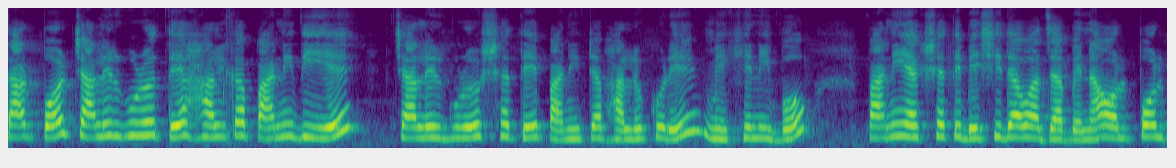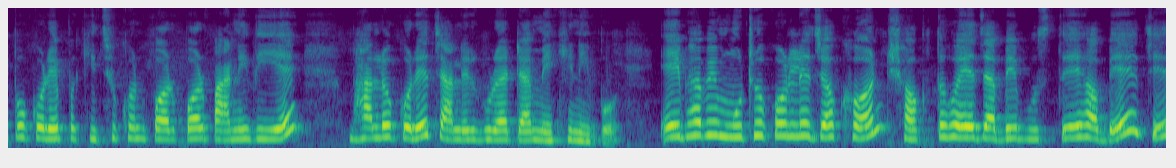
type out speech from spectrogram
তারপর চালের গুঁড়োতে হালকা পানি দিয়ে চালের গুঁড়োর সাথে পানিটা ভালো করে মেখে নিব। পানি একসাথে বেশি দেওয়া যাবে না। অল্প অল্প করে কিছুক্ষণ পর পর পানি দিয়ে ভালো করে চালের গুঁড়াটা মেখে নিব। এইভাবে মুঠো করলে যখন শক্ত হয়ে যাবে, বুঝতে হবে যে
